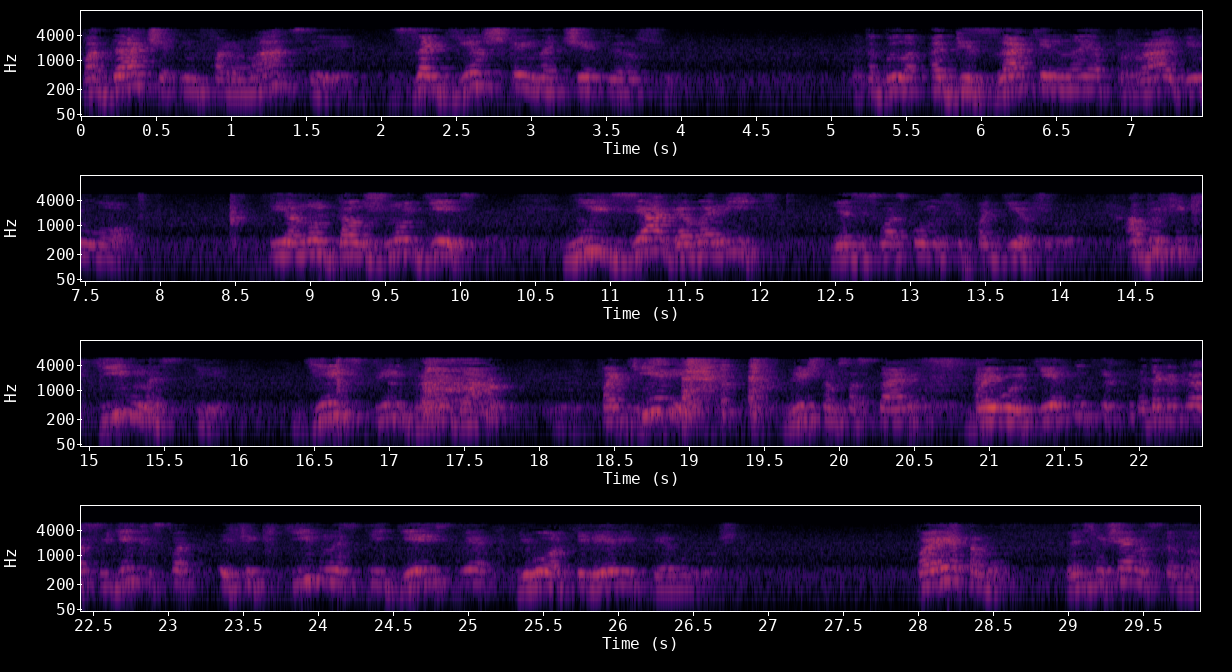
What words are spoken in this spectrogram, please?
подача информации с задержкой на четверо суток. Это было обязательное правило. И оно должно действовать. Нельзя говорить, я здесь вас полностью поддерживаю, об эффективности действий врага. Потери в личном составе, боевой технике, это как раз свидетельство эффективности действия его артиллерии в первую очередь. Поэтому, я не случайно сказал,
